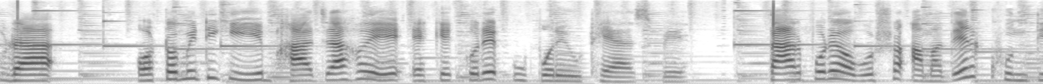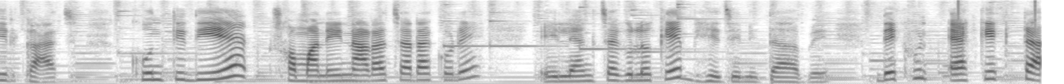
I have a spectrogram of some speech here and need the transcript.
ওরা অটোমেটিকই ভাজা হয়ে এক এক করে উপরে উঠে আসবে। তারপরে অবশ্য আমাদের খুন্তির কাজ। খুন্তি দিয়ে সমানে নাড়াচাড়া করে এই ল্যাংচাগুলোকে ভেজে নিতে হবে। দেখুন এক একটা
